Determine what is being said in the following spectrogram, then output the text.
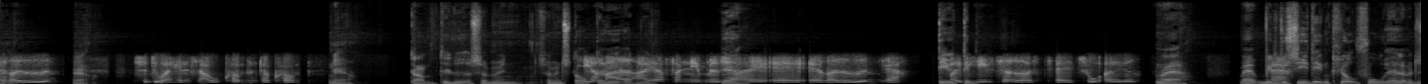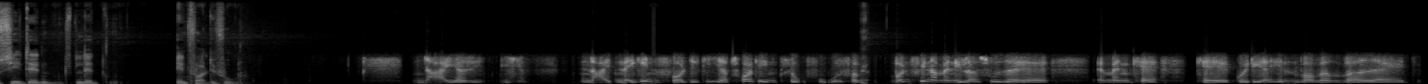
af reden. Ja. Så det var hans afkom, der kom. Ja. Nå, det lyder som en, som en stork, De har der ved, meget hvad det er. ejerfornemmelse Ja. ja. af, af, af reden, ja. Det er jo og i det det- hele taget også territoriet. Ja. Men vil Ja. du sige, det er en klog fugl, eller vil du sige, det er en lidt enfoldig fugl? Nej, jeg, jeg, nej, den er ikke en foldig. Jeg tror, det er en klog fugl, for ja. hvordan finder man ellers ud af, at man kan, kan gå derhen, hvor, hvor, hvor er de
